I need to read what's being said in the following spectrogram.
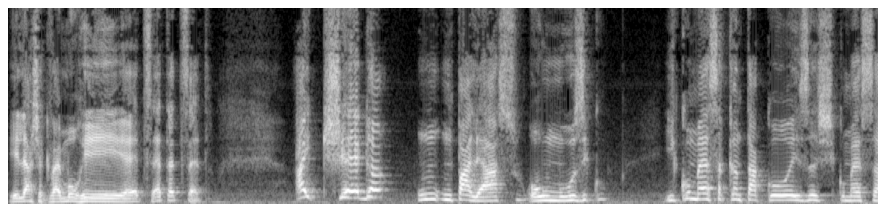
ele acha que vai morrer, etc, etc. Aí chega um, um palhaço ou um músico e começa a cantar coisas, começa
